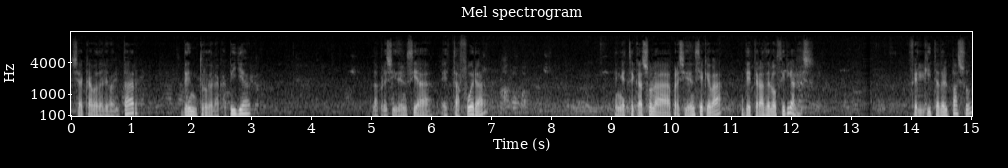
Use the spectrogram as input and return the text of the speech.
Se acaba de levantar dentro de la capilla. La presidencia está fuera. En este caso, la presidencia que va detrás de los ciriales. Cerquita del paso.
